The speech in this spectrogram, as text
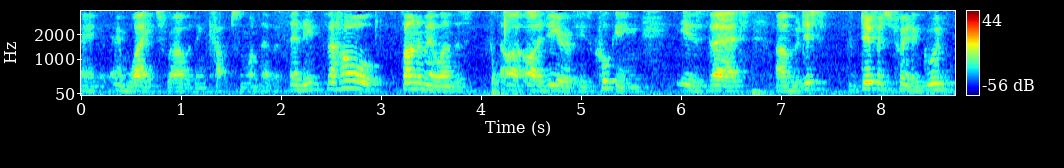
and, and weights rather than cups and whatever. And the, the whole fundamental under, uh, idea of his cooking is that um, the dis- difference between a good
